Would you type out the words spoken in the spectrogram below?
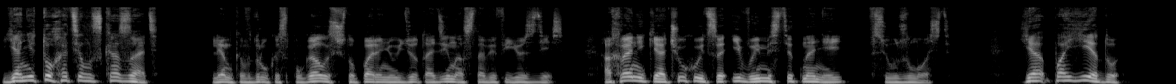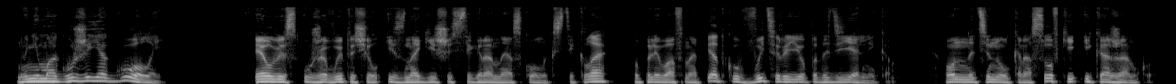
я не то хотела сказать. Ленка вдруг испугалась, что парень уйдет один, оставив ее здесь. Охранники очухаются и выместят на ней всю злость. «Я поеду, но не могу же я голой». Элвис уже вытащил из ноги шестигранный осколок стекла, поплевав на пятку, вытер ее под одеяльником. Он натянул кроссовки и кожанку.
